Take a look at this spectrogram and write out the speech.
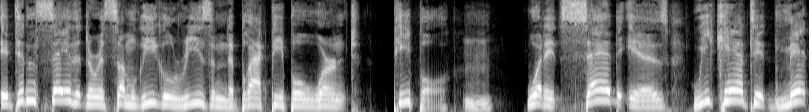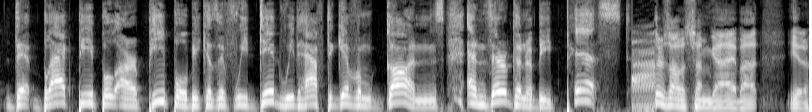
it didn't say that there was some legal reason that black people weren't people. What it said is we can't admit that black people are people because if we did, we'd have to give them guns and they're going to be pissed. There's always some guy about you know,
